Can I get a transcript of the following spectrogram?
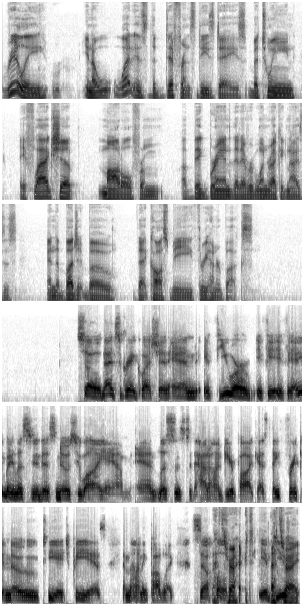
Really, you know, what is the difference these days between a flagship model from a big brand that everyone recognizes and the budget bow that cost me 300 bucks? So that's a great question. And if you are, if, if anybody listening to this knows who I am and listens to the How to Hunt Deer podcast, they freaking know who THP is in the hunting public. So that's right. that's you, right.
